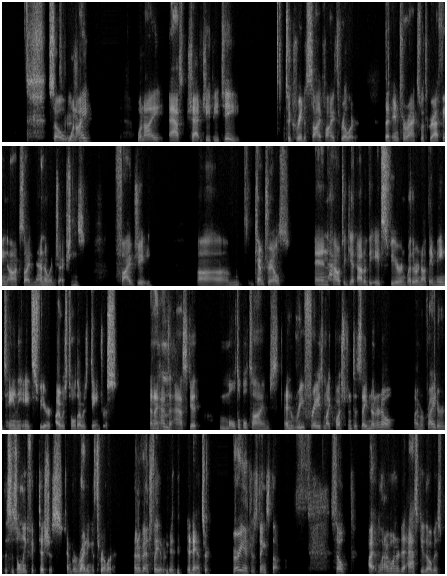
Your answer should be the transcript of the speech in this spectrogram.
So when true. I when I asked Chat GPT to create a sci-fi thriller that interacts with graphene oxide nano injections, 5G, um, chemtrails, and how to get out of the eighth sphere and whether or not they maintain the eighth sphere, I was told I was dangerous. And I had to ask it multiple times and rephrase my question to say, no, no, no, I'm a writer. This is only fictitious, and we're writing a thriller. And eventually it, it, it answered. Very interesting stuff. So, I, what I wanted to ask you though is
